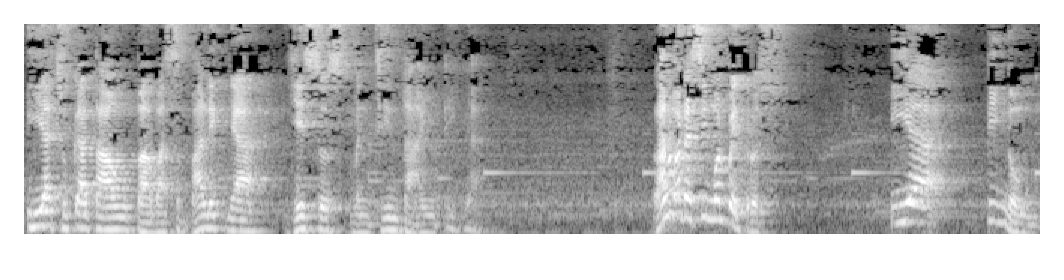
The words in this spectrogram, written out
Ia juga tahu bahwa sebaliknya Yesus mencintai dia. Lalu ada Simon Petrus. Ia bingung.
